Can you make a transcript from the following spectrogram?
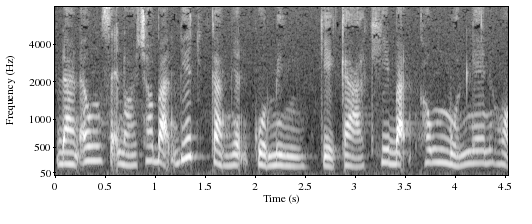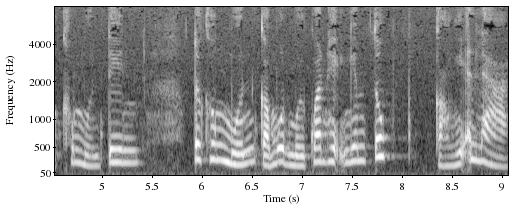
Đàn ông sẽ nói cho bạn biết cảm nhận của mình kể cả khi bạn không muốn nghe hoặc không muốn tin. Tôi không muốn có một mối quan hệ nghiêm túc, có nghĩa là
